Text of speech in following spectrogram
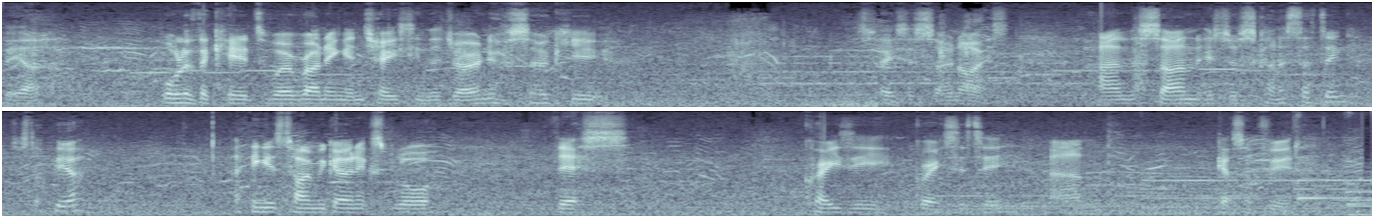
But yeah, all of the kids were running and chasing the drone, it was so cute. This place is so nice. And the sun is just kind of setting, just up here. I think it's time we go and explore this crazy great city and get some food.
